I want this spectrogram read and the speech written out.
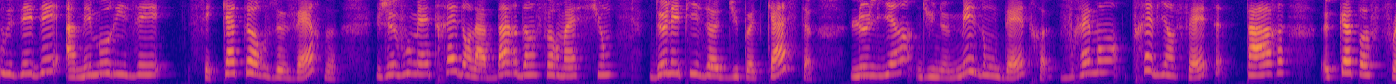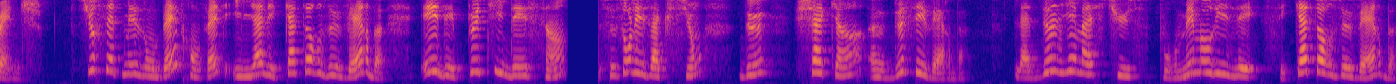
vous aider à mémoriser ces 14 verbes. Je vous mettrai dans la barre d'information de l'épisode du podcast le lien d'une maison d'être vraiment très bien faite par A Cup of French. Sur cette maison d'être, en fait, il y a les 14 verbes et des petits dessins. Ce sont les actions de chacun euh, de ces verbes. La deuxième astuce pour mémoriser ces 14 verbes,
